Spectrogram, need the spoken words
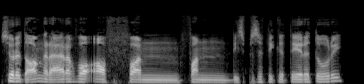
So dit hang regtig wel af van van die spesifieke territorie.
